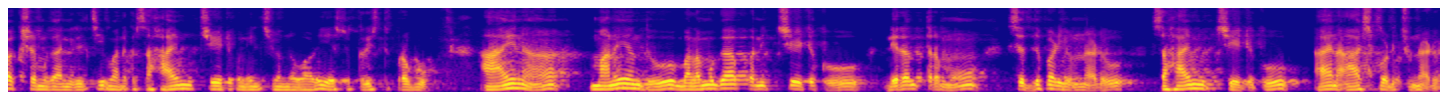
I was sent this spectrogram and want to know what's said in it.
పక్షముగా నిలిచి మనకు సహాయం చేయుటకు నిలిచి ఉన్నవాడు యేసుక్రీస్తు ప్రభు. ఆయన మనయందు బలముగా పనిచేయుటకు నిరంతరము సిద్ధపడి ఉన్నాడు సహాయం చేయుటకు ఆయన ఆశపడుచున్నాడు.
